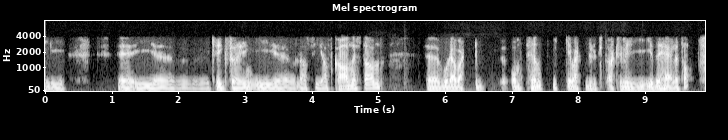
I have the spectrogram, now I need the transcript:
i, i krigføring i la oss si Afghanistan, hvor det har vært, omtrent ikke vært brukt artilleri i det hele tatt.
